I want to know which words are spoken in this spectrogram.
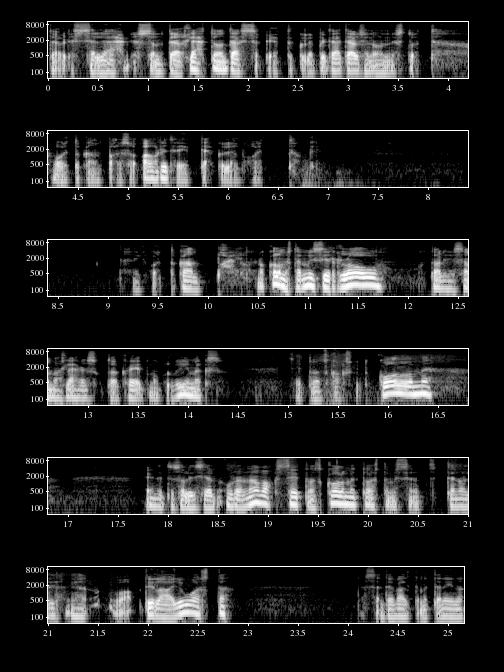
täydessä lähdössä. No täyslähtö on tässäkin, että kyllä pitää täysin onnistua, että voittokamppailussa on vauhdit riittää kyllä voittoonkin. Ainakin voittokamppailu. No kolmesta Missir Low. Tämä oli samassa lähdössä kuin tuo Great Mogul viimeksi. 723. Ennätys oli siellä uran avauksessa 713, missä nyt sitten oli ihan tilaa juosta. Tässä ei välttämättä niin ole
